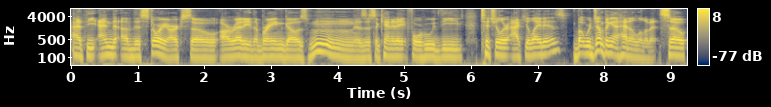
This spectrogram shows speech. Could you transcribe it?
at the end of this story arc. So already the brain goes hmm is this a candidate for who the titular acolyte is? But we're jumping ahead a little bit. So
